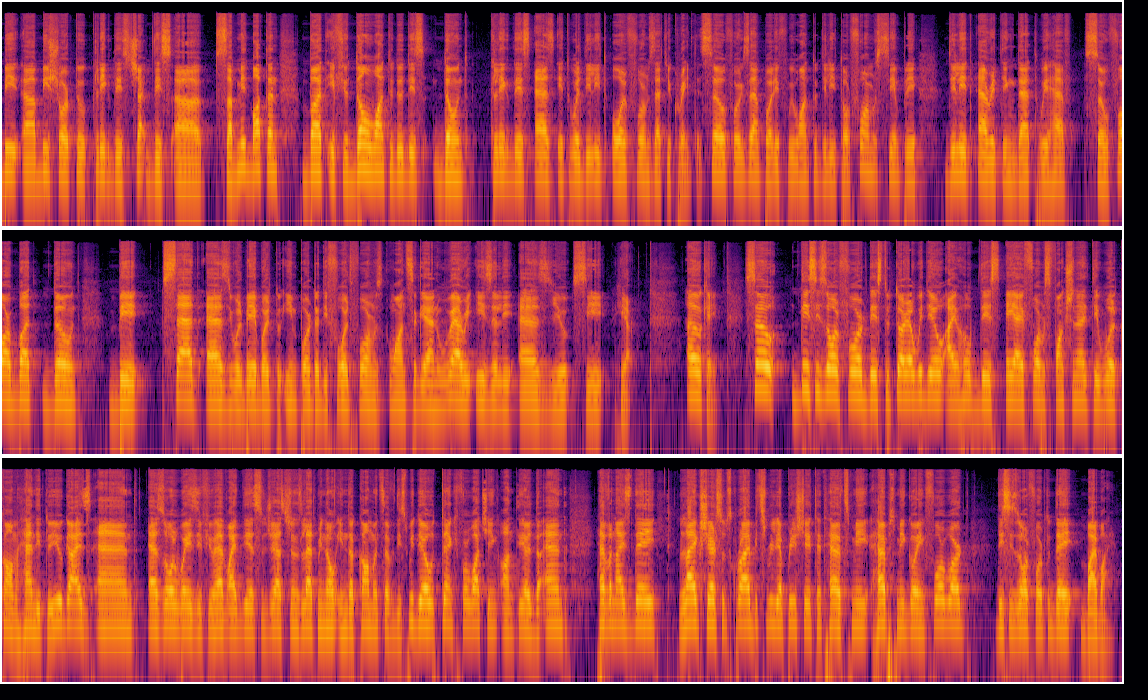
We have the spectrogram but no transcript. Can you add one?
be uh, be sure to click this check this uh, submit button. But if you don't want to do this don't click this as it will delete all forms that you created. So for example if we want to delete our forms simply delete everything that we have so far. But don't be sad as you will be able to import the default forms once again very easily as you see here. Okay, so this is all for this tutorial video. I hope this AI forms functionality will come handy to you guys and as always if you have ideas, suggestions, let me know in the comments of this video. Thank you for watching until the end. Have a nice day. Like, share, subscribe. It's really appreciated. Helps me helps me going forward. This is all for today. Bye bye.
